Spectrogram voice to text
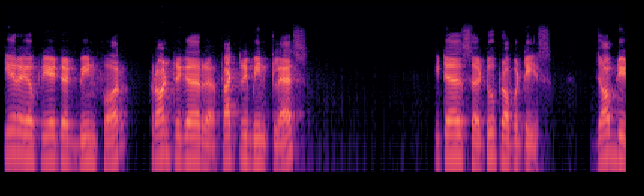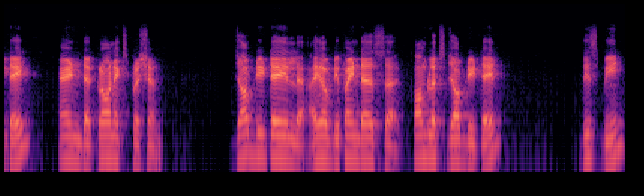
Here I have created bean for cron trigger factory bean class. It has two properties job detail and cron expression job detail I have defined as uh, complex job detail this bean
